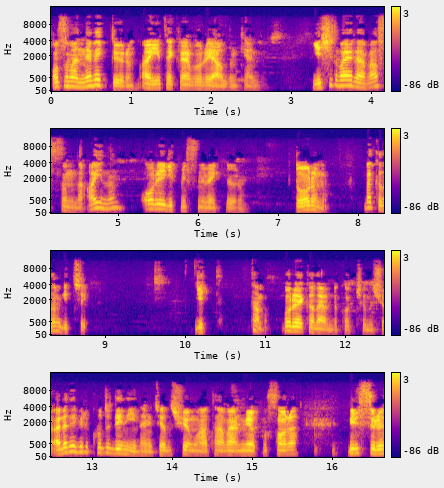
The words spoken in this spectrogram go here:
o zaman ne bekliyorum? Ayıyı tekrar buraya aldım kendim. Yeşil bayrağı bastığımda ayının oraya gitmesini bekliyorum. Doğru mu? Bakalım gidecek. Gitti. Tamam. Buraya kadar da kod çalışıyor. Arada bir kodu deneyin. Hani çalışıyor mu, hata var mı yok mu? Sonra bir sürü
